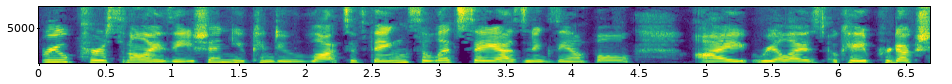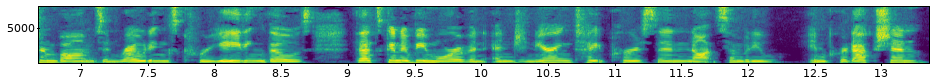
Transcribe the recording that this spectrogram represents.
Through personalization, you can do lots of things. So let's say as an example, I realized, okay, production BOMs and routings, creating those, that's going to be more of an engineering type person, not somebody in production.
